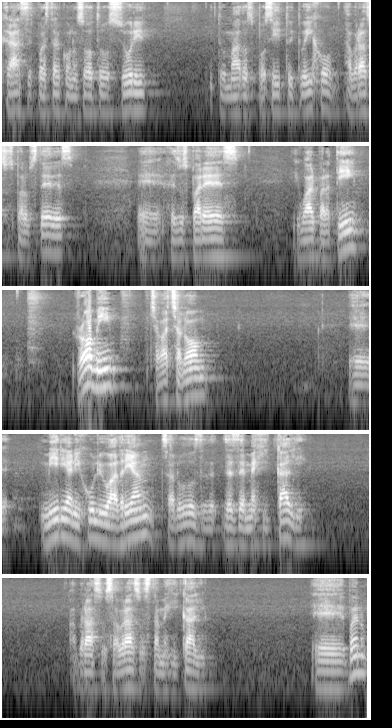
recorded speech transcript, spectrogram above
Gracias por estar con nosotros, Suri, tu amado esposito y tu hijo. Abrazos para ustedes. Eh, Jesús Paredes, igual para ti. Romy, Shabbat Shalom. Eh, Miriam y Julio Adrián, saludos desde Mexicali. Abrazos, abrazos hasta Mexicali. Eh, bueno,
